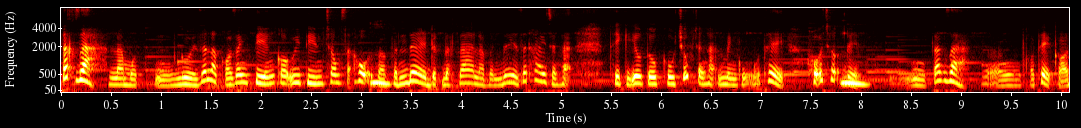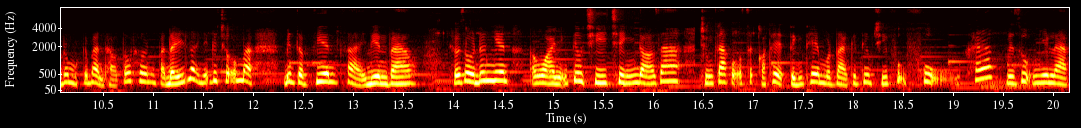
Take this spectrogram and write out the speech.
tác giả là một người rất là có danh tiếng có uy tín trong xã hội và ừ. vấn đề được đặt ra là vấn đề rất hay chẳng hạn thì cái yếu tố cấu trúc chẳng hạn mình cũng có thể hỗ trợ để ừ tác giả ờ, có thể có được một cái bản thảo tốt hơn. Và đấy là những cái chỗ mà biên tập viên phải điền vào. Thế rồi đương nhiên à, ngoài những tiêu chí chính đó ra chúng ta cũng sẽ có thể tính thêm một vài cái tiêu chí phụ phụ khác. Ví dụ như là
